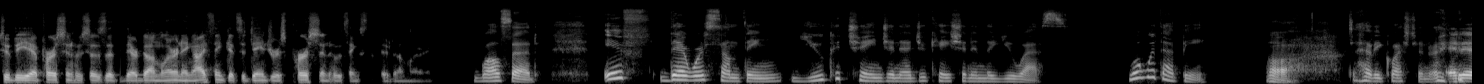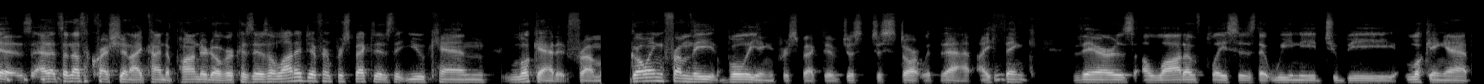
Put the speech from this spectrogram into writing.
to be a person who says that they're done learning. I think it's a dangerous person who thinks that they're done learning. Well said. If there were something you could change in education in the US, what would that be? Oh, it's a heavy question, right? it is. And it's another question I kind of pondered over because there's a lot of different perspectives that you can look at it from. Going from the bullying perspective, just to start with that, I mm-hmm. think there's a lot of places that we need to be looking at.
